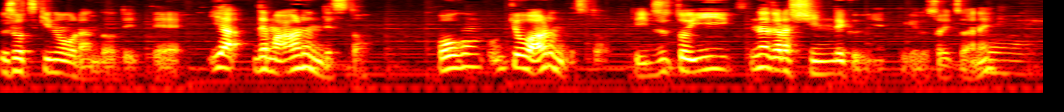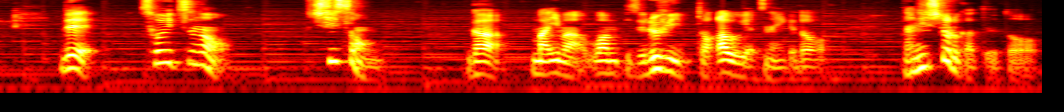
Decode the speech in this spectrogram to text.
嘘つきノーランドって言って、いや、でもあるんですと。黄金鏡はあるんですと。ってずっと言いながら死んでくるんやけど、そいつはね。で、そいつの子孫が、まあ今、ワンピース、ルフィと会うやつなんやけど、何しとるかっていうと、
